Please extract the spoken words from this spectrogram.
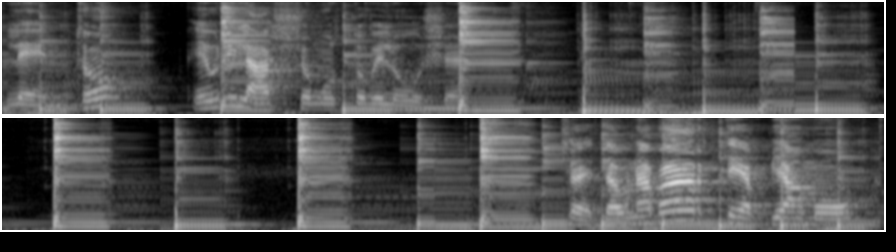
lento e un rilascio molto veloce. Cioè, da una parte abbiamo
